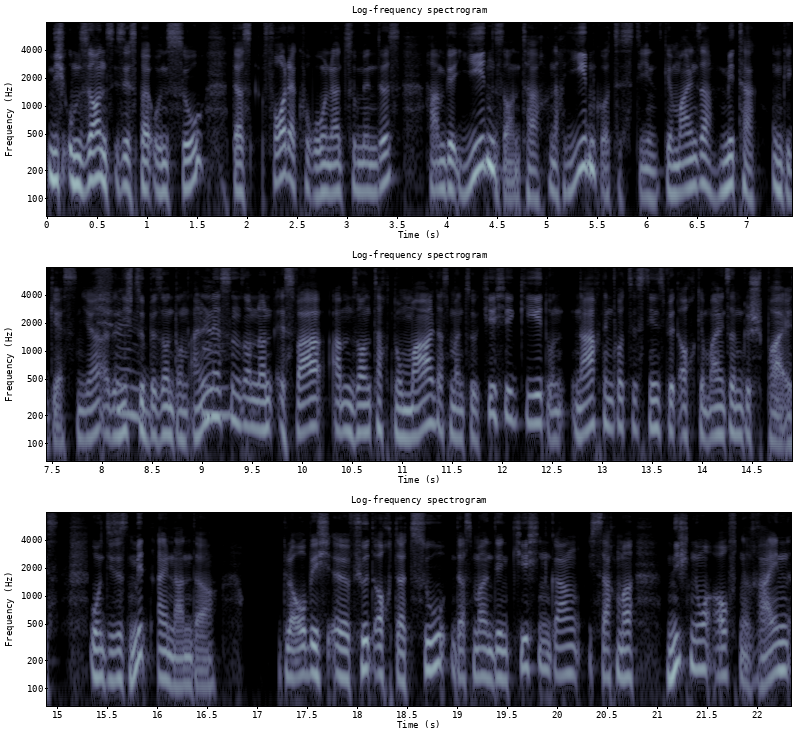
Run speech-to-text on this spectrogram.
nicht umsonst ist es bei uns so, dass vor der Corona zumindest haben wir jeden Sonntag nach jedem Gottesdienst gemeinsam Mittag umgegessen. Ja? Also Schön. nicht zu besonderen Anlässen, mhm. sondern es war am Sonntag normal, dass man zur Kirche geht und nach dem Gottesdienst wird auch gemeinsam gespeist. Und dieses Miteinander glaube ich, äh, führt auch dazu, dass man den Kirchengang, ich sag mal, nicht nur auf rein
